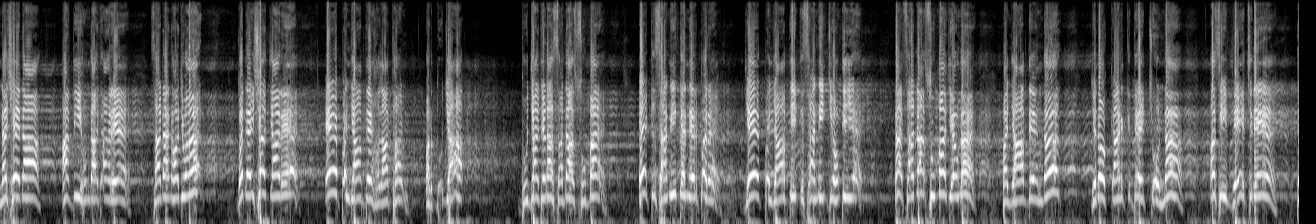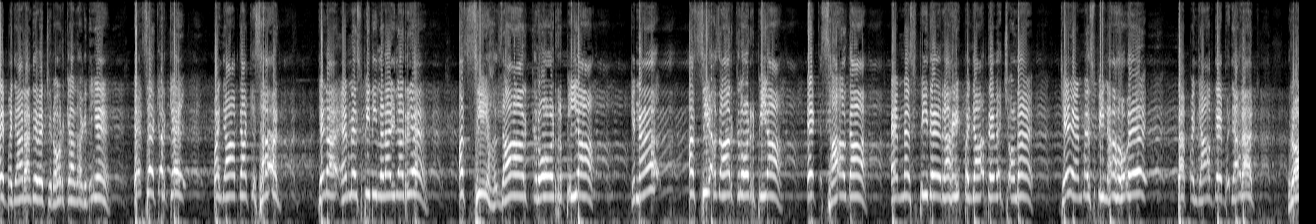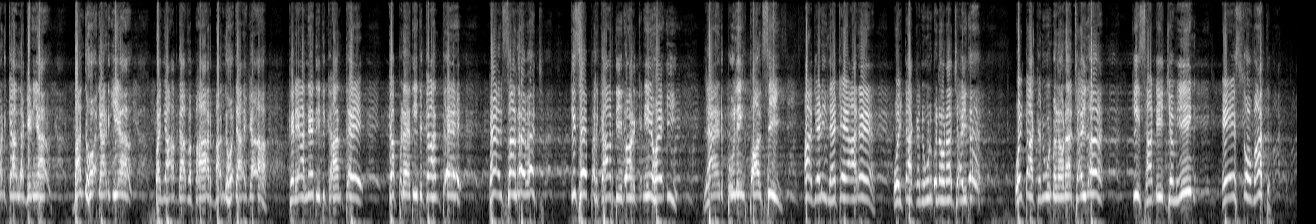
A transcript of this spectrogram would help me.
ਨਸ਼ੇ ਦਾ ਆਦੀ ਹੁੰਦਾ ਜਾ ਰਿਹਾ ਹੈ। ਸਾਡਾ ਨੌਜਵਾਨ ਵਿਦੇਸ਼ਾਂ ਜਾ ਰਿਹਾ ਹੈ। ਇਹ ਪੰਜਾਬ ਦੇ ਹਾਲਾਤ ਹਨ। ਪਰ ਦੂਜਾ ਦੂਜਾ ਜਿਹੜਾ ਸਾਡਾ ਸੂਬਾ ਹੈ ਇਹ ਕਿਸਾਨੀ ਤੇ ਨਿਰਭਰ ਹੈ। ਜੇ ਪੰਜਾਬ ਦੀ ਕਿਸਾਨੀ ਜਿਉਂਦੀ ਹੈ, ਤਾਂ ਸਾਡਾ ਸੂਬਾ ਜਿਉਂਦਾ ਪੰਜਾਬ ਦੇ ਅੰਦਰ ਜਦੋਂ ਕਣਕ ਤੇ ਝੋਨਾ ਅਸੀਂ ਵੇਚਦੇ ਹਾਂ ਤੇ ਬਾਜ਼ਾਰਾਂ ਦੇ ਵਿੱਚ ਰੌਣਕਾਂ ਲੱਗਦੀਆਂ ਇਸੇ ਕਰਕੇ ਪੰਜਾਬ ਦਾ ਕਿਸਾਨ ਜਿਹੜਾ ਐਮਐਸਪੀ ਦੀ ਲੜਾਈ ਲੜ ਰਿਹਾ ਹੈ 80000 ਕਰੋੜ ਰੁਪਇਆ ਕਿੰਨਾ? 80000 ਕਰੋੜ ਰੁਪਇਆ ਇੱਕ ਸਾਲ ਦਾ ਐਮਐਸਪੀ ਦੇ ਰਾਹੀਂ ਪੰਜਾਬ ਦੇ ਵਿੱਚ ਆਉਂਦਾ ਜੇ ਐਮਐਸਪੀ ਨਾ ਹੋਵੇ ਤਾਂ ਪੰਜਾਬ ਦੇ ਬਾਜ਼ਾਰਾਂ 'ਚ ਰੌਣਕਾਂ ਲੱਗਣੀਆਂ ਬੰਦ ਹੋ ਜਾਣਗੀਆਂ। ਪੰਜਾਬ ਦਾ ਵਪਾਰ ਬੰਦ ਹੋ ਜਾਏਗਾ। ਕਰਿਆਨੇ ਦੀ ਦੁਕਾਨ ਤੇ ਕੱਪੜੇ ਦੀ ਦੁਕਾਨ ਤੇ ਪੈਲਸਾਂ ਦੇ ਵਿੱਚ ਕਿਸੇ ਪ੍ਰਕਾਰ ਦੀ ਰੌਣਕ ਨਹੀਂ ਹੋਏਗੀ। ਲੈਂਡ ਪੂਲਿੰਗ ਪਾਲਿਸੀ ਆ ਜਿਹੜੀ ਲੈ ਕੇ ਆ ਰਹੇ ਹੈ, ਉਲਟਾ ਕਾਨੂੰਨ ਬਣਾਉਣਾ ਚਾਹੀਦਾ ਹੈ। ਉਲਟਾ ਕਾਨੂੰਨ ਬਣਾਉਣਾ ਚਾਹੀਦਾ ਕਿ ਸਾਡੀ ਜ਼ਮੀਨ ਇਸ ਤੋਂ ਵੱਧ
